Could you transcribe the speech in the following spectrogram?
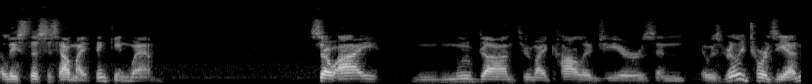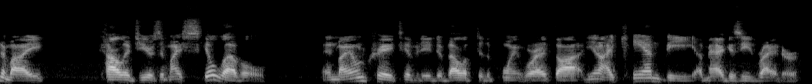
At least this is how my thinking went. So I moved on through my college years and it was really towards the end of my college years that my skill level and my own creativity developed to the point where I thought, you know, I can be a magazine writer.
